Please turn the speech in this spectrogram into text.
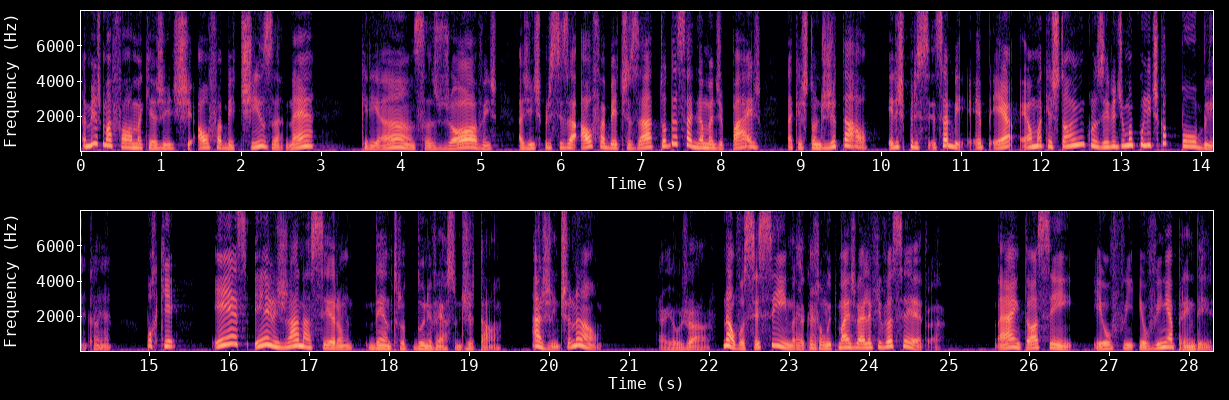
Da mesma forma que a gente alfabetiza, né? Crianças, jovens, a gente precisa alfabetizar toda essa gama de pais na questão digital. Eles precisam, sabe, é, é, é uma questão, inclusive, de uma política pública. Uhum. Porque esse- eles já nasceram dentro do universo digital. A gente não. Aí eu já. Não, você sim, mas é eu sou muito mais velha que você. Tá. Né? Então, assim, eu, vi- eu vim aprender.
